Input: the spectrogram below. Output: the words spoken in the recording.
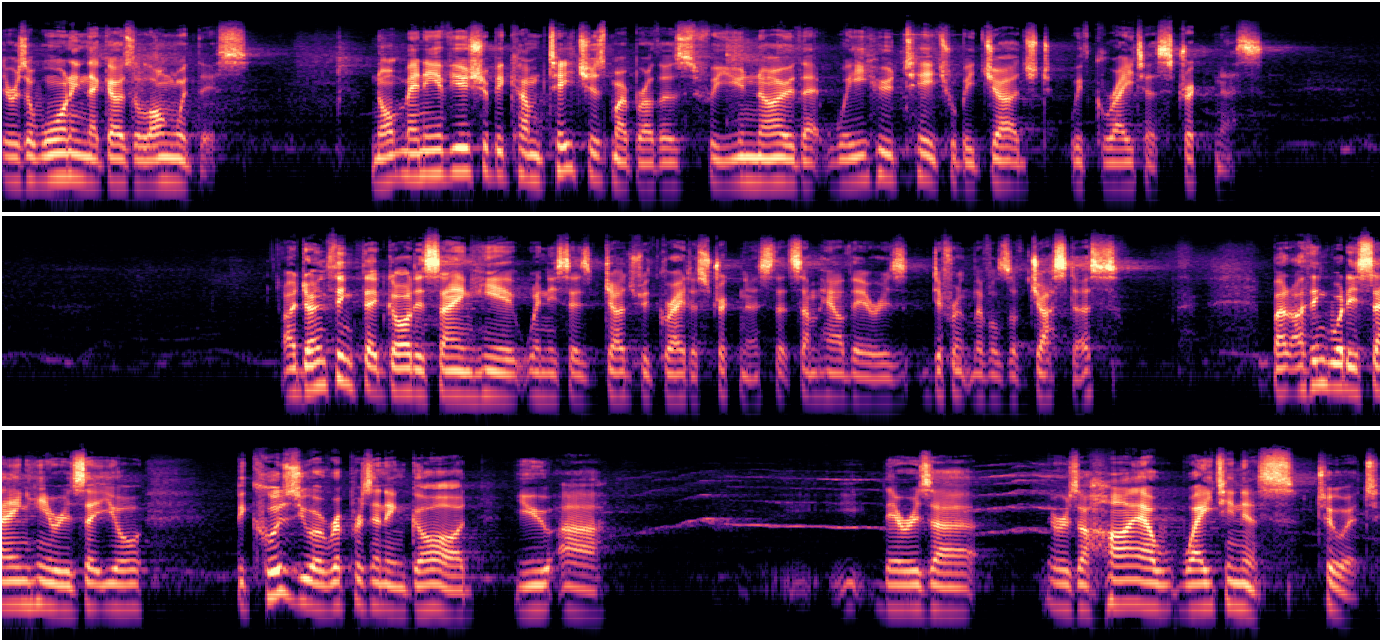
there is a warning that goes along with this. Not many of you should become teachers, my brothers, for you know that we who teach will be judged with greater strictness. I don't think that God is saying here, when he says judged with greater strictness, that somehow there is different levels of justice. But I think what he's saying here is that you're, because you are representing God, you are, there is a, there is a higher weightiness to it.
